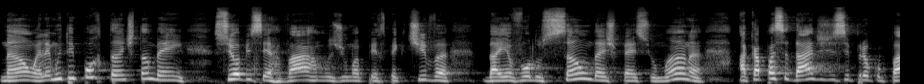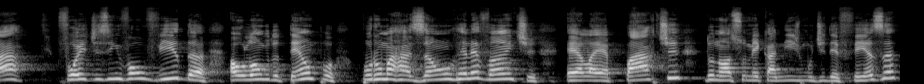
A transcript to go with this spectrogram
Não, ela é muito importante também. Se observarmos de uma perspectiva da evolução da espécie humana, a capacidade de se preocupar foi desenvolvida ao longo do tempo por uma razão relevante. Ela é parte do nosso mecanismo de defesa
